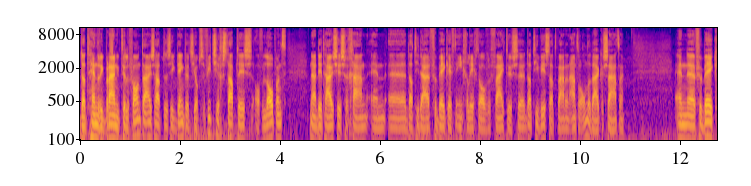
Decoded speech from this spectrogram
dat Hendrik telefoon thuis had. Dus ik denk dat hij op zijn fietsje gestapt is of lopend naar dit huis is gegaan. En uh, dat hij daar Verbeek heeft ingelicht over het feit dus, uh, dat hij wist dat waar een aantal onderduikers zaten. En uh, Verbeek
